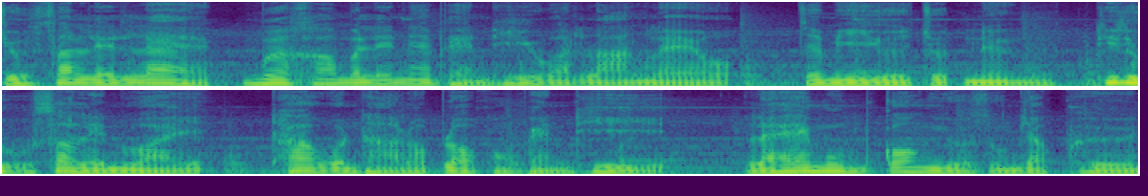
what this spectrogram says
จุดซ่อนเลนแรกเมื่อเข้ามาเล่นในแผนที่วัดล้างแล้ว จะมีอยู่จุดหนึ่งที่ถูกซ่อนเลนไว้ ถ้าวนหารอบๆของแผนที่ และให้มุมกล้องอยู่สูงจากพื้น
